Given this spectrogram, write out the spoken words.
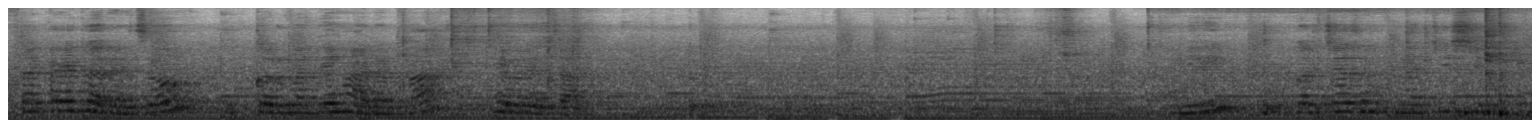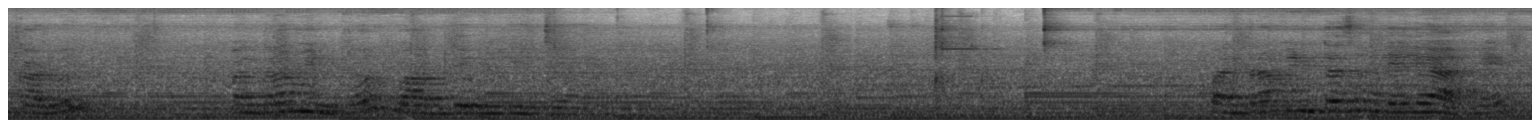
आता काय करायचं कुकरमध्ये हा डब्बा ठेवायचा आणि कुकरच्या झाकणाची शिट्टी काढून पंधरा मिनटं वाफ देऊन घ्यायची आहे. पंधरा मिनटं झालेले आहेत.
